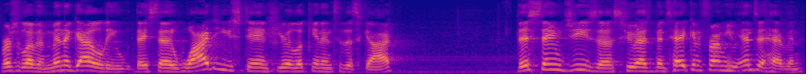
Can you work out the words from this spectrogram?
Verse 11 Men of Galilee, they said, Why do you stand here looking into the sky? This same Jesus who has been taken from you into heaven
